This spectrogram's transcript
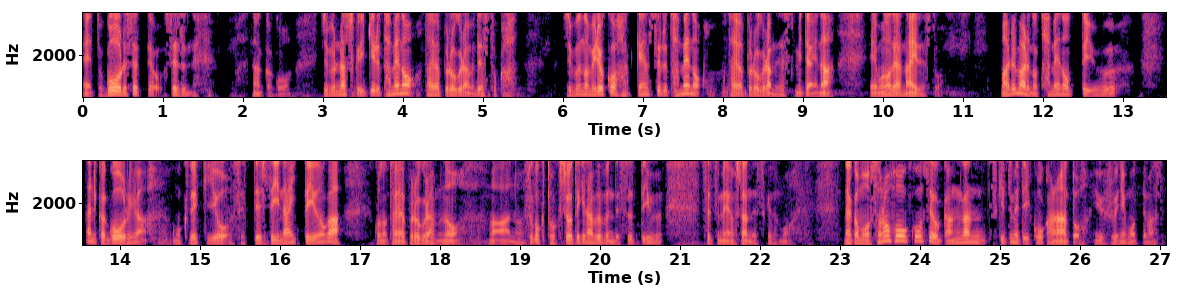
えっ、と、ゴール設定をせずね、なんかこう、自分らしく生きるための対話プログラムですとか、自分の魅力を発見するための対話プログラムですみたいなものではないですと。〇〇のためのっていう何かゴールや目的を設定していないっていうのがこの対話プログラムの、まあ、あの、すごく特徴的な部分ですっていう説明をしたんですけども、なんかもうその方向性をガンガン突き詰めていこうかなというふうに思ってます。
